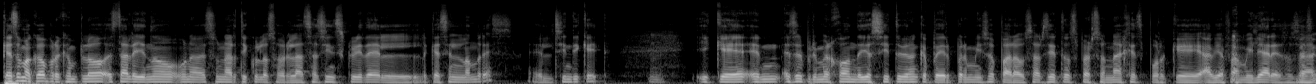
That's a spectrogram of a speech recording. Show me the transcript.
Que eso me acuerdo, por ejemplo, estaba leyendo una vez un artículo sobre el Assassin's Creed, el, que es en Londres, el Syndicate. Y que en- es el primer juego donde ellos sí tuvieron que pedir permiso para usar ciertos personajes porque había familiares. O sea,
